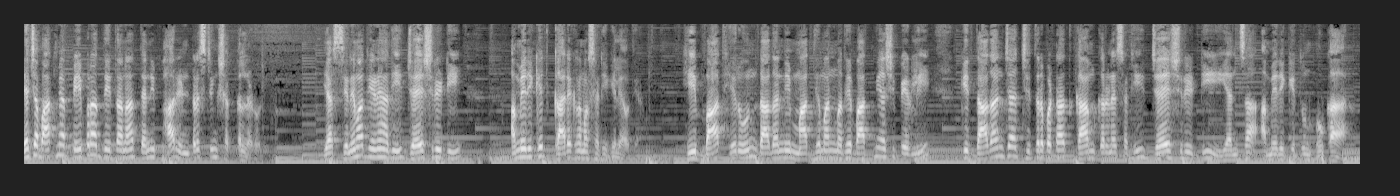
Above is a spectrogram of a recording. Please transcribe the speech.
याच्या बातम्या पेपरात देताना त्यांनी फार इंटरेस्टिंग शक्कल लढवली. या सिनेमात येण्याआधी जयश्री टी अमेरिकेत कार्यक्रमासाठी गेल्या होत्या. ही बात हेरून दादांनी माध्यमांमध्ये बातमी अशी पेरली की दादांच्या चित्रपटात काम करण्यासाठी जयश्री टी यांचा अमेरिकेतून होकार.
